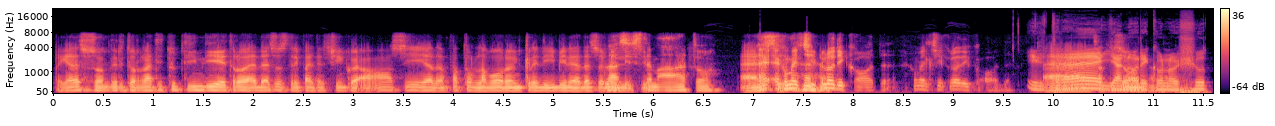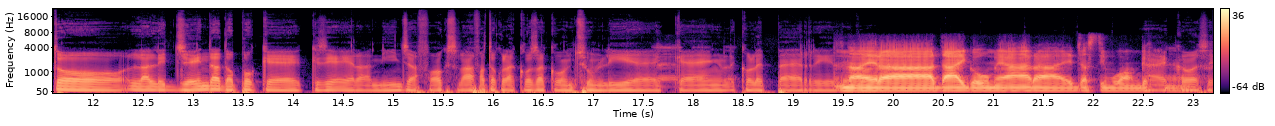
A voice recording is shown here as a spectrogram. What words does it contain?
Perché adesso sono ritornati tutti indietro e adesso Street Fighter 5, oh sì, hanno fatto un lavoro incredibile, adesso è L'ha bellissimo. sistemato. Eh, è, è sì. come il ciclo di COD. È come il ciclo di COD. Il Eh, 3 c'ha gli hanno riconosciuto la leggenda dopo che così era Ninja Fox, là, ha fatto quella cosa con Chun-Li e Ken, con le Perry. No, era Daigo Umeara e Justin Wong. Ecco, Eh, sì,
